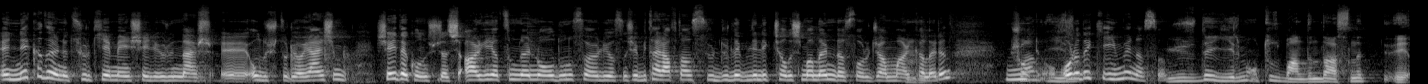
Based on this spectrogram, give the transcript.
e, ne kadarını Türkiye menşeli ürünler e, oluşturuyor? Yani şimdi şey de konuşacağız. İşte Ar-Ge yatırımlarının olduğunu söylüyorsun. İşte bir taraftan sürdürülebilirlik çalışmalarını da soracağım markaların. Şu an Oradaki ivme nasıl? %20-30 bandında aslında e,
